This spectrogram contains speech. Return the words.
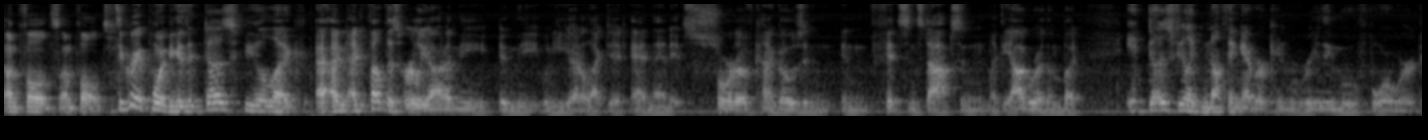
unfolds, unfolds. It's a great point because it does feel like I, I- I felt this early on in the in the when he got elected, and then it sort of kind of goes in in fits and stops and like the algorithm, but it does feel like nothing ever can really move forward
